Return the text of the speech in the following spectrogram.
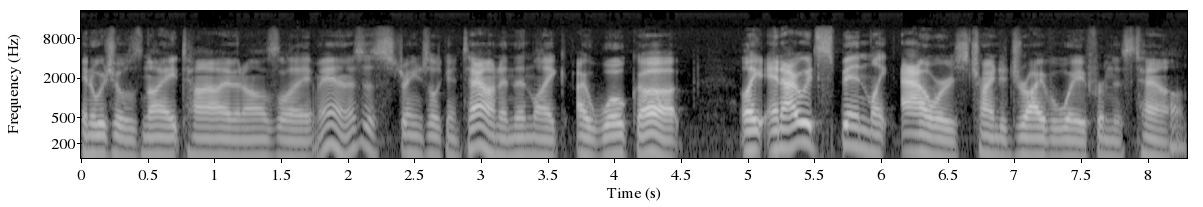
in which it was nighttime, and I was like, man, this is a strange looking town. And then like I woke up, like, and I would spend like hours trying to drive away from this town,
